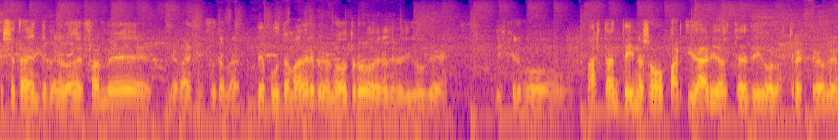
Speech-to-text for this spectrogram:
Exactamente, pero lo del farmer me parece de puta madre, pero lo otro, ya te lo digo que discrepo bastante y no somos partidarios, te digo, los tres creo que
